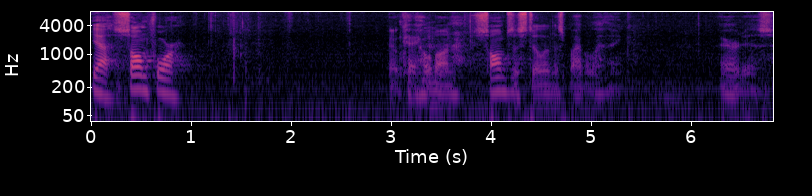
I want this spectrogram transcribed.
Yeah, Psalm 4. Okay, hold on. Psalms is still in this Bible, I think. There it is.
